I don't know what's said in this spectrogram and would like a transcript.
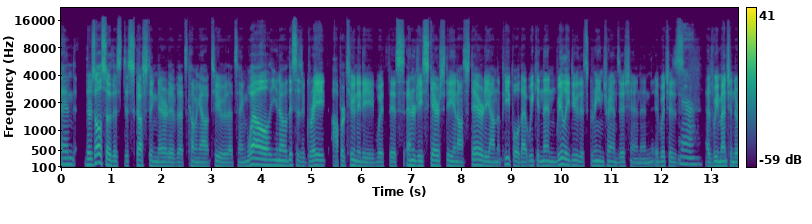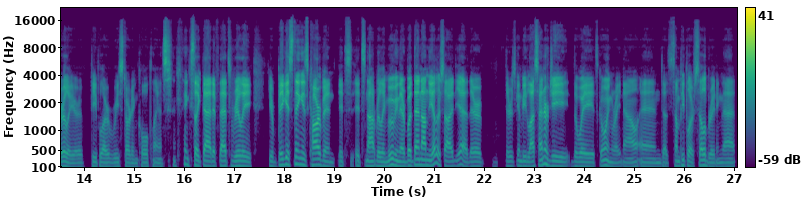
And there's also this disgusting narrative that's coming out too that's saying, well, you know, this is a great opportunity with this energy scarcity and austerity on the people that we can then really do this green transition. And which is, yeah. as we mentioned earlier, people are restarting coal plants and things like that. If that's really your biggest thing is carbon, it's it's not really moving there. But then on the other side, yeah, there there's going to be less energy the way it's going right now, and uh, some people are celebrating that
